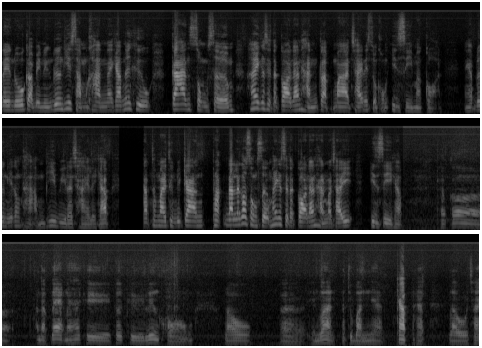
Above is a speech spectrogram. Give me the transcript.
เรียนรู้กับอีกหนึ่งเรื่องที่สำคัญนะครับนั่นคือการส่งเสริมให้เกษตรกรนั้นหันกลับมาใช้ในส่วนของอินทรีย์มาก่อนนะครับเรื่องนี้ต้องถามพี่วีระชัยเลยครับครับทำไมถึงมีการผลักดันแล้วก็ส่งเสริมให้เกษตรกรนั้นหันมาใช้อินทรีย์ครับครับก็อันดับแรกนะฮะคือก็คือเรื่องของเราเอ่อเห็นว่าปัจจุบันเนี่ยครับนะครับเราใช้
